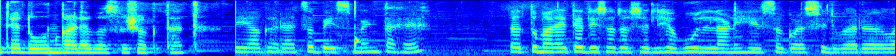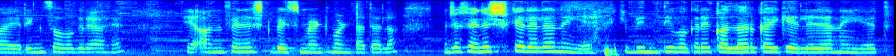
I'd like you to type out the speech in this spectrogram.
इथे दोन गाड्या बसू शकतात. या घराचं बेसमेंट आहे. तर तुम्हाला इथे दिसत असेल हे वूल आणि हे सगळं सिल्वर वायरिंगचं वगैरे आहे. हे अनफिनिश्ड बेसमेंट म्हणतात त्याला. म्हणजे फिनिश केलेलं नाही आहे की भिंती वगैरे कलर काही केलेल्या नाही आहेत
